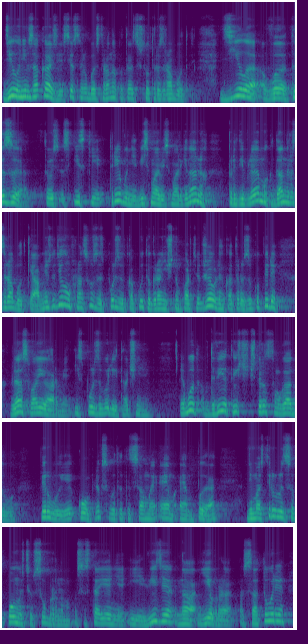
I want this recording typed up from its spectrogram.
Дело не в заказе, естественно, любая страна пытается что-то разработать. Дело в ТЗ, то есть списке требований весьма-весьма оригинальных, предъявляемых к данной разработке. А между делом французы используют какую-то ограниченную партию Джевелин, которую закупили для своей армии, использовали точнее. И вот в 2014 году впервые комплекс, вот этот самый ММП, демонстрируется полностью в собранном состоянии и виде на Евросаторе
